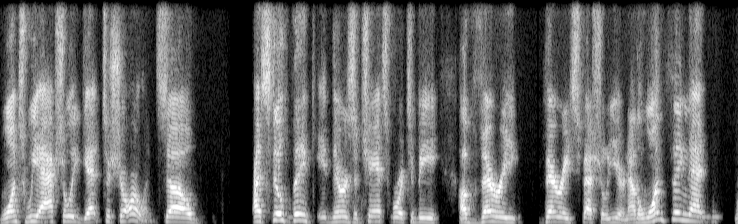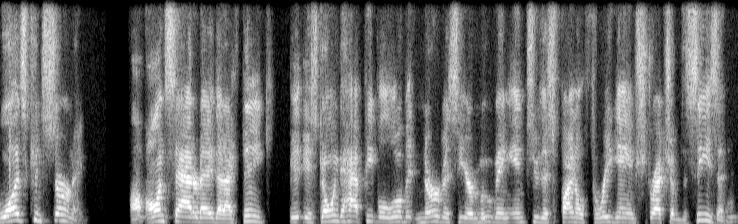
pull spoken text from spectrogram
once we actually get to Charlotte. So I still think it, there is a chance for it to be a very very special year. Now, the one thing that was concerning uh, on Saturday that I think is going to have people a little bit nervous here moving into this final three game stretch of the season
